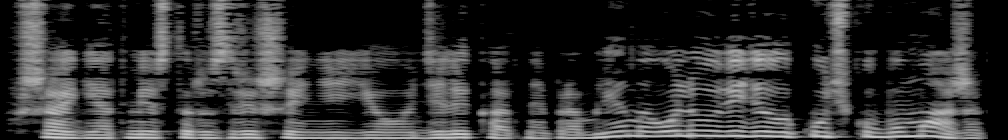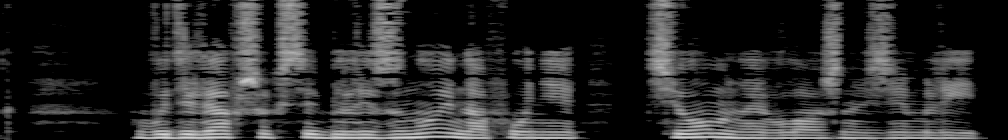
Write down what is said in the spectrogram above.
в шаге от места разрешения ее деликатной проблемы, Оля увидела кучку бумажек, выделявшихся белизной на фоне темной влажной земли.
